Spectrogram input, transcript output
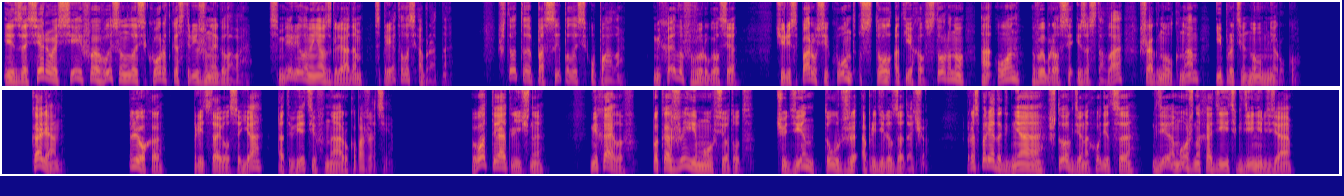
Из-за серого сейфа высунулась коротко стриженная голова. Смерила меня взглядом, спряталась обратно. Что-то посыпалось, упало. Михайлов выругался. Через пару секунд стол отъехал в сторону, а он выбрался из-за стола, шагнул к нам и протянул мне руку. «Колян!» «Леха!» — представился я, ответив на рукопожатие. «Вот и отлично. Михайлов, покажи ему все тут». Чудин тут же определил задачу. Распорядок дня, что где находится, где можно ходить, где нельзя.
